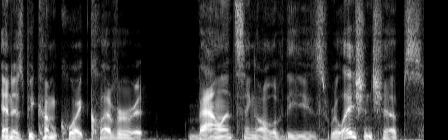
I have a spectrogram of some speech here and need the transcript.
and has become quite clever at balancing all of these relationships.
